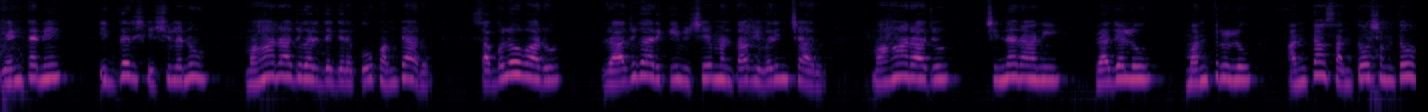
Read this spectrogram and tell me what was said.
వెంటనే ఇద్దరు శిష్యులను మహారాజు గారి దగ్గరకు పంపారు. సభలో వారు రాజుగారికి విషయమంతా వివరించారు. మహారాజు చిన్నరాణి ప్రజలు మంత్రులు అంతా సంతోషంతో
